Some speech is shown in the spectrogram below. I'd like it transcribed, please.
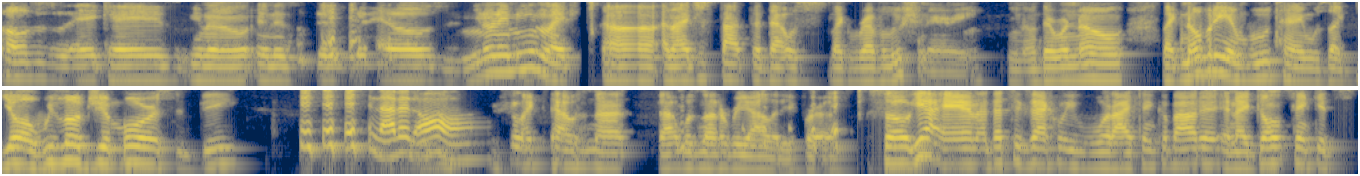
poses with AKs, you know, in his, in his videos. You know what I mean? Like, uh, and I just thought that that was like revolutionary. You know, there were no like nobody in Wu Tang was like, "Yo, we love Jim Morrison, B." not at all. like that was not that was not a reality for us. So yeah, and that's exactly what I think about it. And I don't think it's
